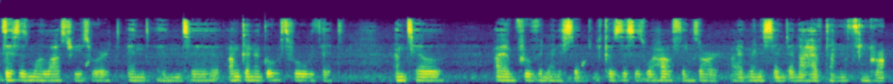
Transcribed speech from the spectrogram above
this is my last resort, and and uh, I'm gonna go through with it until I am proven innocent, because this is what, how things are. I am innocent and I have done nothing wrong.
